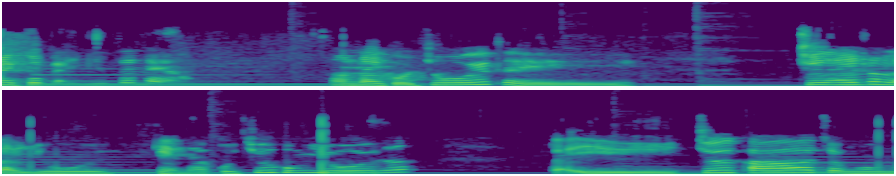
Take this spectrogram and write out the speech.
nay của bạn như thế nào? Hôm nay của chuối thì chú thấy rất là vui. Ngày nào của chuối cũng vui hết. Tại vì chuối có trong ngôn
